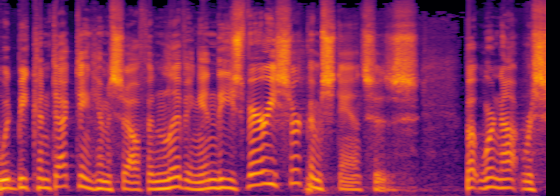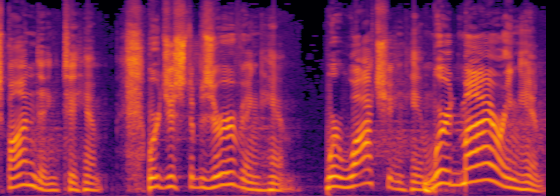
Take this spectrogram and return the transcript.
would be conducting himself and living in these very circumstances, but we're not responding to him. We're just observing him. We're watching him. We're admiring him,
